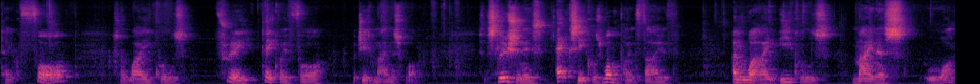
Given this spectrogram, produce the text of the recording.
take 4, so y equals 3, take away 4, which is minus 1. So the solution is x equals 1.5 and y equals minus 1.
